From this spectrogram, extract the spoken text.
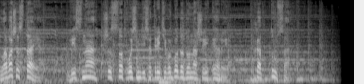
Глава 6. Весна 683 года до нашей эры. Хаттуса.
